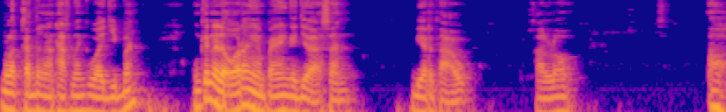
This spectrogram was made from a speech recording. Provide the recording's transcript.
melekat dengan hak dan kewajiban, mungkin ada orang yang pengen kejelasan biar tahu kalau oh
